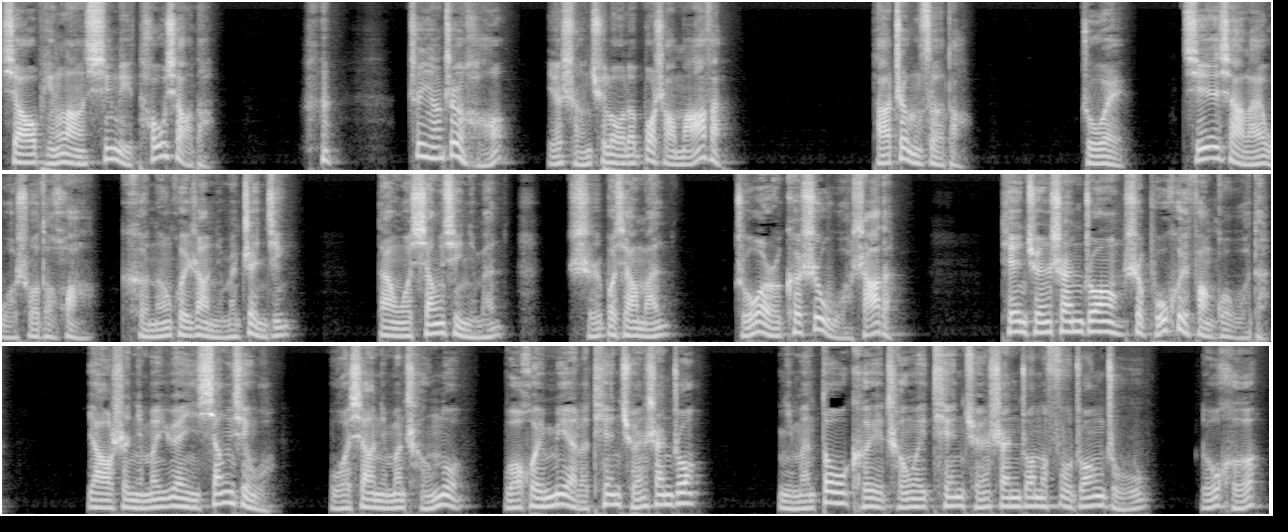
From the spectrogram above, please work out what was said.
萧平浪心里偷笑道：“哼，这样正好，也省去了我的不少麻烦。”他正色道。诸位，接下来我说的话可能会让你们震惊，但我相信你们。实不相瞒，卓尔克是我杀的，天泉山庄是不会放过我的。要是你们愿意相信我，我向你们承诺，我会灭了天泉山庄，你们都可以成为天泉山庄的副庄主，如何？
